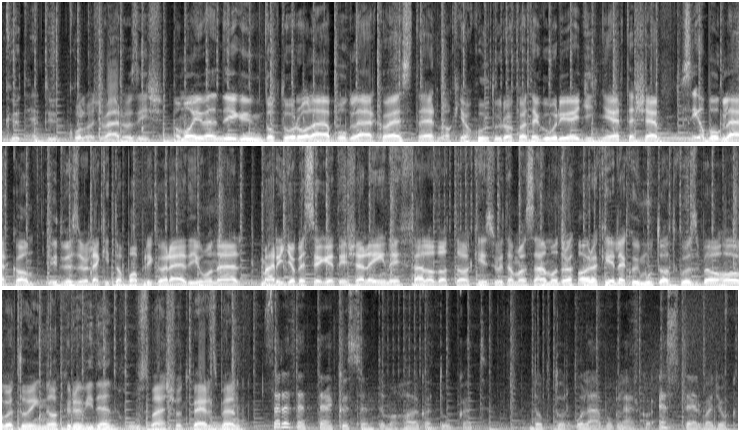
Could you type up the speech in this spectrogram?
köthető Kolozsvárhoz is. A mai vendégünk dr. Olá Boglárka Eszter, aki a kultúra kategória egyik nyertese. Szia Boglárka, üdvözöllek itt a Paprika Rádiónál. Már így a beszélgetés elején egy feladattal készültem a számodra. Arra kérlek, hogy mutatkozz be a hallgatóinknak röviden 20 másodpercben. Szeretettel köszöntöm a hallgatókat. Dr. Oláboglárka Eszter vagyok,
